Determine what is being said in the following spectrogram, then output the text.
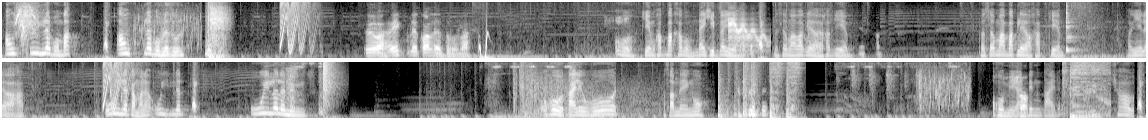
เอาอุ้ยเลือดผมบักเอาเลือดผมเหลือศูนย์เออว่ะเฮ้ยเลือกกอนเหลือศูนย์ว่ะโอ้โหเจมส์ครับบักครับผมได้คลิปได้อยู่ครับเปิดเซิร์ฟมาบักเลยเหรอครับเจมส์เปิดเซิร์ฟมาบักเลยเหรอครับเจมส์เอางี้เลยเหรอครับอุ้ยเลือดกลับมาแล้วอุ้ยเลือดอุ้ยเลือดเหลือหนึ่งโอ้โหตายเร็วโพูดมาซ้ำเลยโง่โอ้โหมีการดึงตายด้วยชอบอะ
